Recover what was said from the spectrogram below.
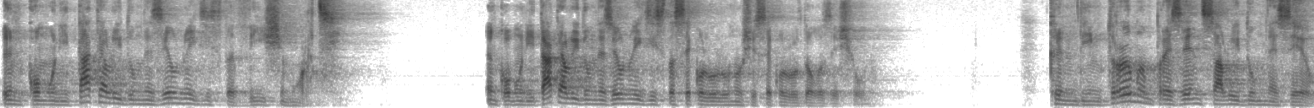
În comunitatea lui Dumnezeu nu există vii și morți. În comunitatea lui Dumnezeu nu există secolul 1 și secolul 21. când intrăm în prezența lui Dumnezeu,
